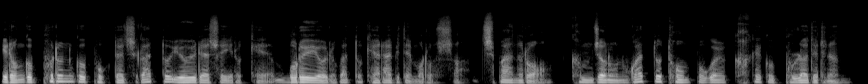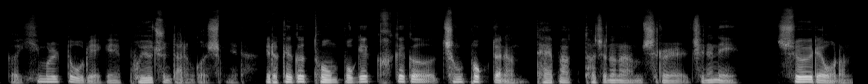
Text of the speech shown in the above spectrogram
이런 그 푸른 그 복돼지가 또 요일에서 이렇게 물의 요일과 또 결합이 됨으로써 집안으로 금전운과 또 돈복을 크게 그 불러들이는 그 힘을 또 우리에게 보여준다는 것입니다. 이렇게 그 돈복이 크게 그 증폭되는 대박 터지는 암시를 지내니 수요일에 오는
